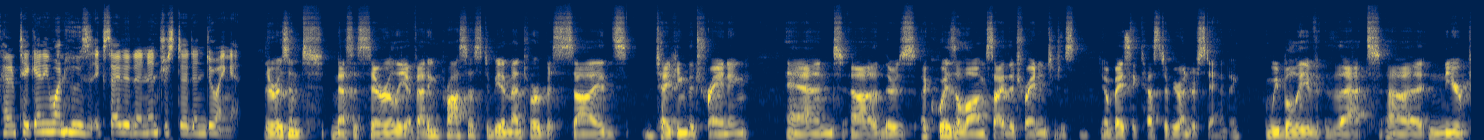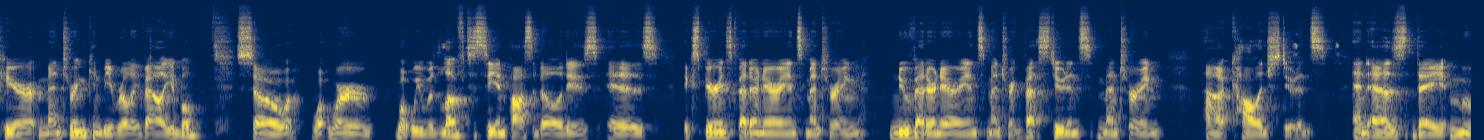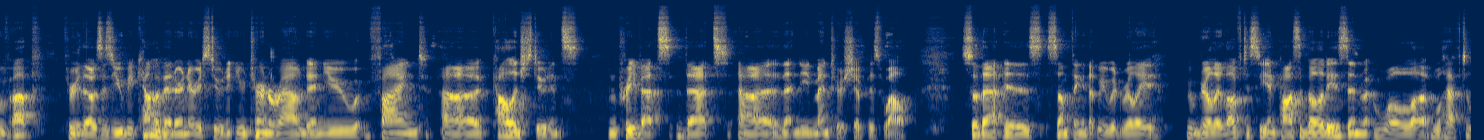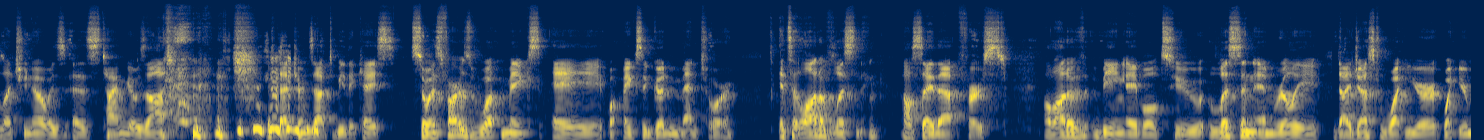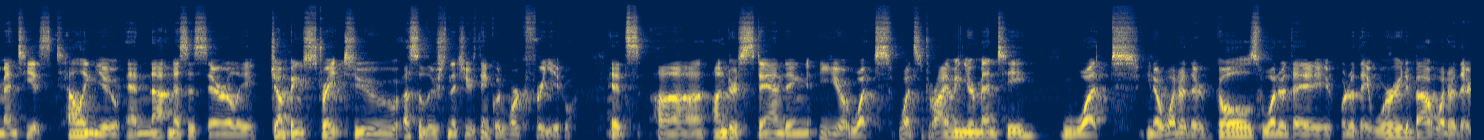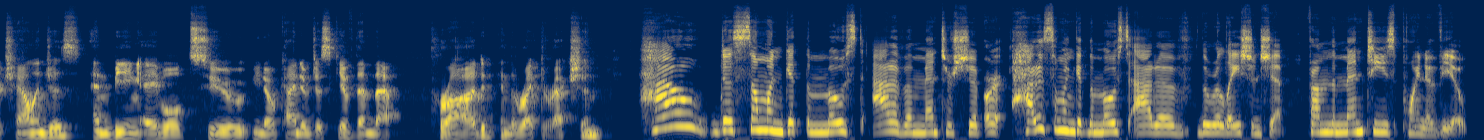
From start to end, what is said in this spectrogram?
kind of take anyone who's excited and interested in doing it? There isn't necessarily a vetting process to be a mentor besides taking the training and uh, there's a quiz alongside the training to just you know, basic test of your understanding. We believe that uh, near peer mentoring can be really valuable. So what we're what we would love to see in possibilities is experienced veterinarians mentoring new veterinarians, mentoring vet students, mentoring uh, college students, and as they move up through those, as you become a veterinary student, you turn around and you find uh, college students and pre-vets that uh, that need mentorship as well. So that is something that we would really we would really love to see in possibilities, and we'll uh, we'll have to let you know as as time goes on if that turns out to be the case. So as far as what makes a what makes a good mentor, it's a lot of listening. I'll say that first. A lot of being able to listen and really digest what your what your mentee is telling you, and not necessarily jumping straight to a solution that you think would work for you. It's uh, understanding your what's what's driving your mentee, what you know, what are their goals, what are they what are they worried about, what are their challenges, and being able to you know kind of just give them that prod in the right direction. How does someone get the most out of a mentorship, or how does someone get the most out of the relationship from the mentee's point of view?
